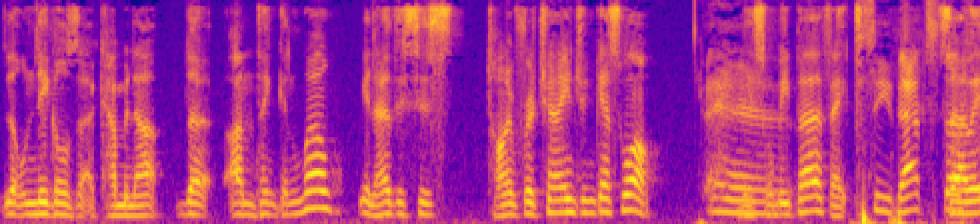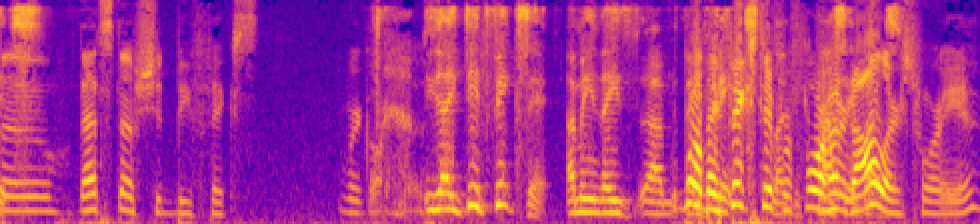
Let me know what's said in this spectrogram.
little niggles that are coming up that I'm thinking, well, you know, this is time for a change, and guess what? This will be perfect. See that So stuff it's- though. That stuff should be fixed regardless. They did fix it. I mean, they um, well, they fixed it like, for four hundred dollars for you.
